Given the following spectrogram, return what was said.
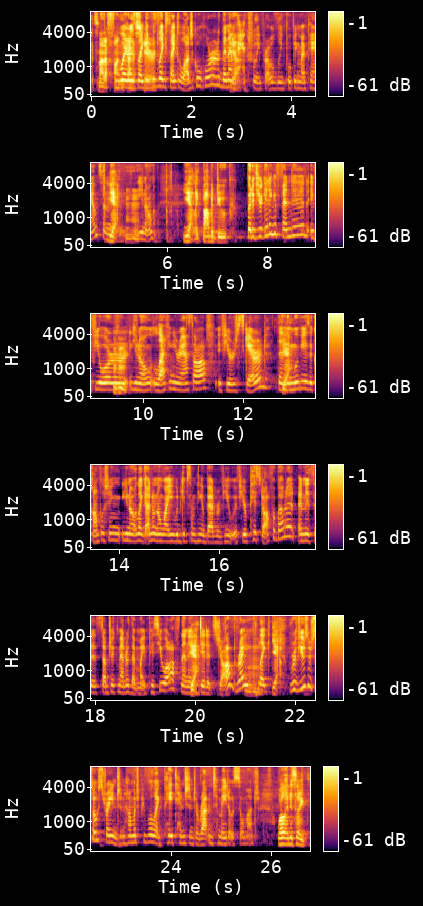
it's not a fun whereas kind of like if it's like psychological horror, then I'm Yeah. actually probably pooping my pants and Yeah. you know. Yeah, like Babadook. But if you're getting offended, if you're, Mm-hmm. you know, laughing your ass off, if you're scared, then Yeah. the movie is accomplishing, you know, like I don't know why you would give something a bad review. If you're pissed off about it and it's a subject matter that might piss you off, then it Yeah. did its job, right? Like Yeah. reviews are so strange and how much people like pay attention to Rotten Tomatoes so much. Well, and it's like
